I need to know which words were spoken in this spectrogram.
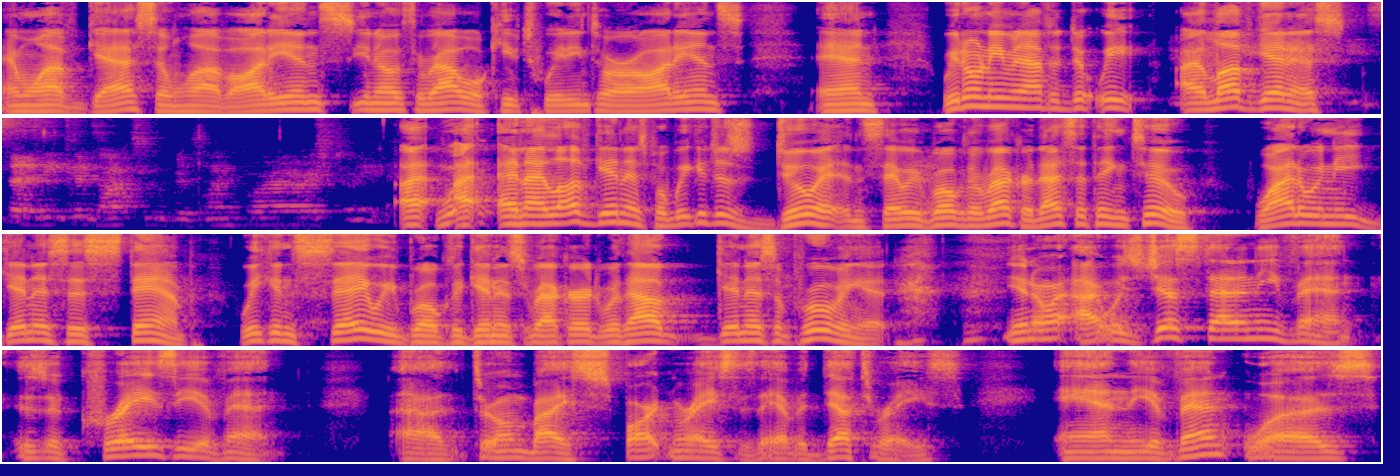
and we'll have guests and we'll have audience. You know, throughout we'll keep tweeting to our audience, and we don't even have to do. We I love Guinness. he says he could talk to you for 24 hours straight. I, I, and I love Guinness, but we could just do it and say we broke the record. That's the thing too. Why do we need Guinness's stamp? We can say we broke the Guinness record without Guinness approving it. You know what? I was just at an event. It was a crazy event uh, thrown by Spartan Races. They have a death race. And the event was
